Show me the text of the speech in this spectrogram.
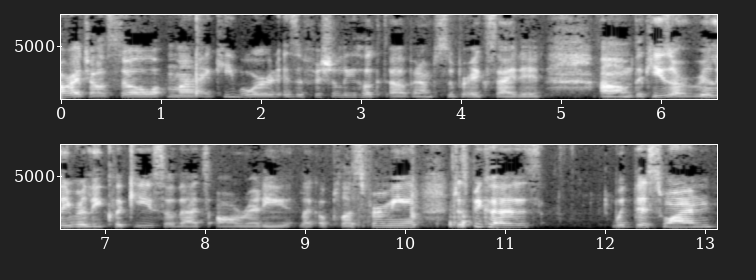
All right y'all. So my keyboard is officially hooked up and i'm super excited. Um, the keys are really really clicky so that's already like a plus for me. Just because with this one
